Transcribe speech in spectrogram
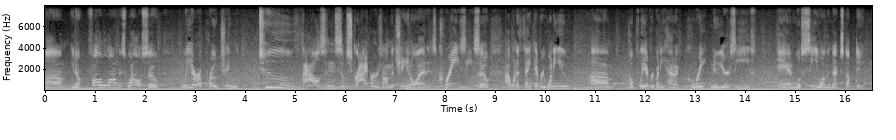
Um, you know, follow along as well. So we are approaching 2,000 subscribers on the channel. That is crazy. So I want to thank every one of you. Um, hopefully everybody had a great New Year's Eve and we'll see you on the next update.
